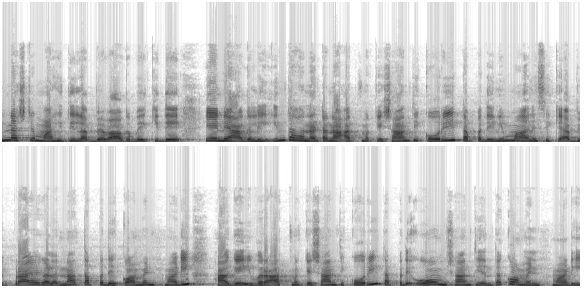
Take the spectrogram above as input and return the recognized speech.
ಇನ್ನಷ್ಟೇ ಮಾಹಿತಿ ಲಭ್ಯವಾಗಬೇಕಿದೆ. ಏನೇ ಆಗಲಿ, ಇಂತಹ ನಟನ ಆತ್ಮಕ್ಕೆ ಶಾಂತಿ ಕೋರಿ, ತಪ್ಪದೆ ನಿಮ್ಮ ಅನಿಸಿಕೆ ಅಭಿಪ್ರಾಯಗಳನ್ನ ತಪ್ಪದೆ ಕಾಮೆಂಟ್ ಮಾಡಿ, ಹಾಗೆ ಇವರ ಆತ್ಮಕ್ಕೆ ಶಾಂತಿ ಕೋರಿ, ತಪ್ಪದೆ ಓಂ ಶಾಂತಿ ಅಂತ ಕಾಮೆಂಟ್ ಮಾಡಿ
